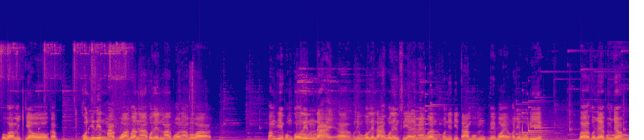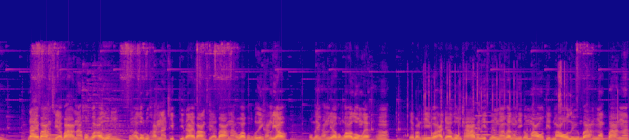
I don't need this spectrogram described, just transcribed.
เพราะว่ามันเกี่ยวกับคนที่เล่นมากกว่าเพื่อนนะคนเล่นมากกว่านะ เพราะว่า บางทีผมก็เล่นได้อ่าบางทีผมก็เล่นได้ผมก็เล่นเสียใช่ไหมเพื่อนคนที่ติดตามผมบ่อยๆเขาจะรู้ดี ว่าส่วนใหญ่ผมจะ ได้บ้างเสียบ้างนะ ผมก็เอาลงผมเอาลงทุกครั้งนะคลิปที่ได้บ้างเสียบ้างนะเพราะว่าผมก็เล่นครั้งเดียว ผมเล่นครั้งเดียวผมก็เอาลงเลยอ่าแต่บางทีก็อาจจะลงช้าไปนิดหนึ่งนะเพื่อนบางทีก็เมาติดเมาลืมบ้างงอกบ้างนะ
